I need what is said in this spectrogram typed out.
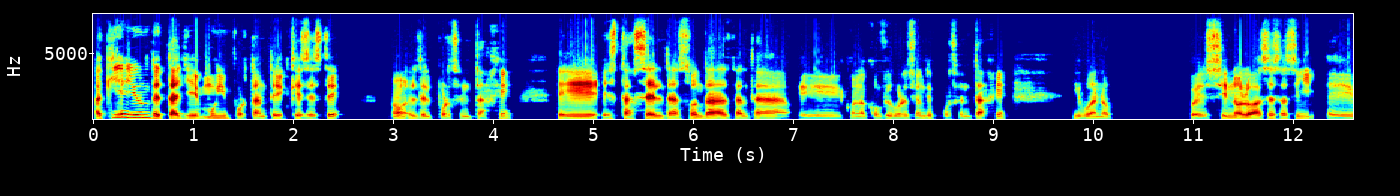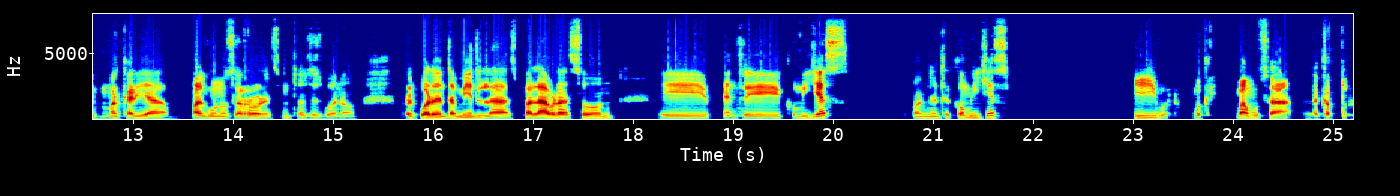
Aquí hay un detalle muy importante que es este, ¿no? El del porcentaje. Eh, estas celdas son dadas de alta con la configuración de porcentaje y bueno, pues si no lo haces así, eh, marcaría algunos errores. Entonces, bueno, recuerden también las palabras son eh, entre comillas, ponen entre comillas y bueno, ok, vamos a la captura.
